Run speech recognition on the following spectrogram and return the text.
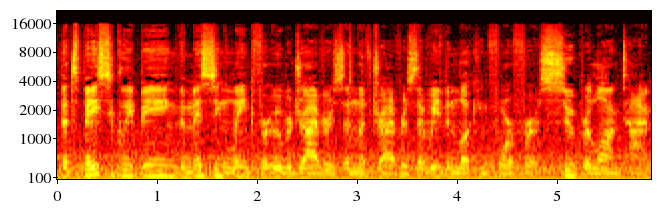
that's basically being the missing link for Uber drivers and Lyft drivers that we've been looking for for a super long time.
